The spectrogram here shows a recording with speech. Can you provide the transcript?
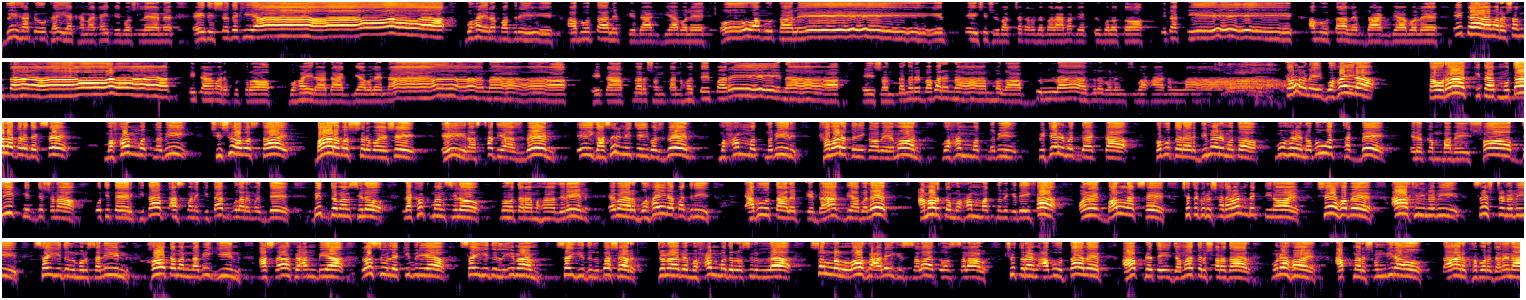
দুই হাঁটু উঠাইয়া খানা খাইতে বসলেন। এই দৃশ্য দেখিয়া বহাইরা পাদ্রি আবু তালেবকে ডাক দিয়া বলে, ও আবু তালেব এই শিশু বাচ্চাটার ব্যাপারে আমাকে একটু বলো তো। এটা কে? আবু তালেব ডাক দিয়া বলে, এটা আমার সন্তান, এটা আমার পুত্র। বহাইরা ডাক দিয়া বলে, না না, এটা আপনার সন্তান হতে পারে না। এই সন্তানের বাবার নাম হলো আব্দুল্লাহ। বলেন সুবাহান কারণ এই বহাইরা তাওরাত কিতাব মোতালা করে দেখছে, মোহাম্মদ নবী শিশু অবস্থায় বারো বৎসর বয়সে এই রাস্তা দিয়ে আসবেন, এই গাছের নিচেই বসবেন, মোহাম্মদ নবীর খাবার তরিকা হবে এমন, মোহাম্মদ নবীর পিঠের মধ্যে একটা কবুতরের ডিমের মতো মোহরে নবুয়ত থাকবে এরকম ভাবে সব দিক নির্দেশনা অতীতের কিতাব, আসমানি কিতাবগুলার মধ্যে বিদ্যমান ছিল, লেখকমান ছিল মহতারা হাজরিন এবার বহাইরা পাদ্রি আবু তালেবকে ডাক দিয়া বলে, আমার তো মোহাম্মদ নবীকে দেখা অনেক ভালো লাগছে। সে তো কোনো সাধারণ ব্যক্তি নয়। সে হবে আখরি নবী, শ্রেষ্ঠ নবী সঈদুল মুরসালিন, খতামান নবীগিন আশরাফ আম্বিয়া রাসুল কিবরিয়া সঈদুল ইমাম সঈদুল বাশার, জনাবে মোহাম্মদ রসুল্লাহ সাল্লাহ আলাইহি সালাম সুতরাং আবু তালেব, আপনি তো এই জামাতের সরদার। মনে হয় আপনার সঙ্গীরাও তার খবর জানে না।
